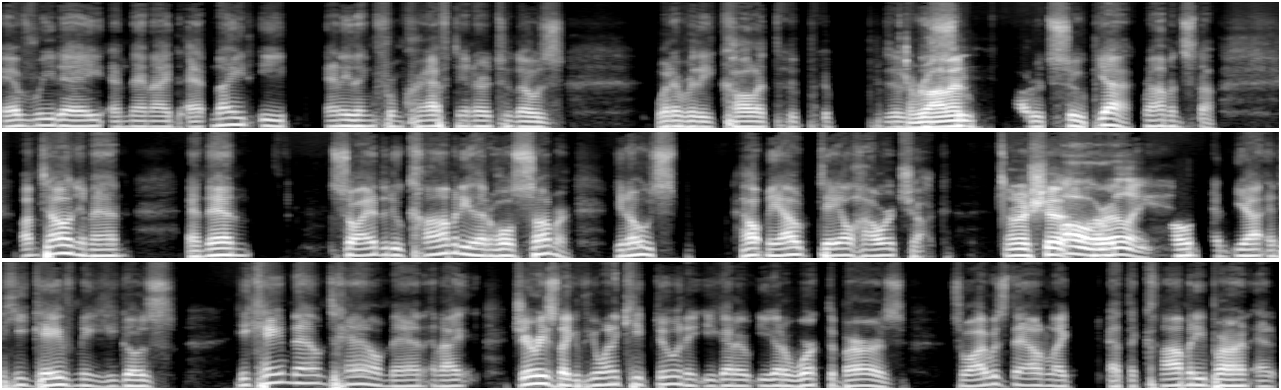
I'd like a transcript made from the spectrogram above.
every day, and then I'd at night eat anything from craft dinner to those, whatever they call it, the, the- the- the ramen? soup, powdered soup, yeah, ramen stuff. I'm telling you, man. And then, so I had to do comedy that whole summer. You know, help me out, Dale Hawerchuk. Oh no shit. Oh, really? Oh, and yeah, and he gave me. He goes. He came downtown, man, and I. Jerry's like, if you want to keep doing it, you gotta you gotta work the bars. So I was down like at the comedy barn at,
